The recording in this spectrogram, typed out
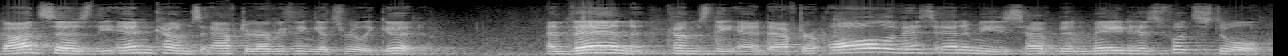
God says the end comes after everything gets really good. And then comes the end. After all of his enemies have been made his footstool,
